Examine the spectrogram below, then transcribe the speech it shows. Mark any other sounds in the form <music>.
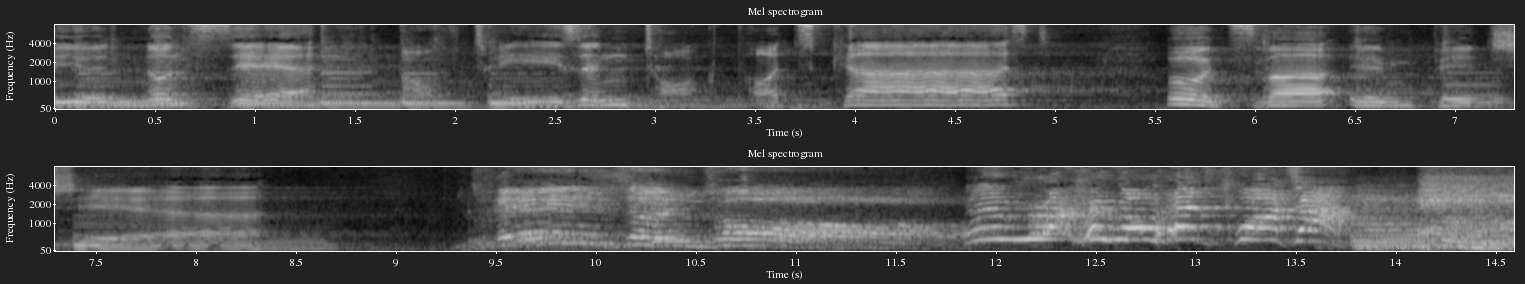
freuen uns sehr auf Tresen Talk Podcast. Und zwar im Pitcher. Tresen Talk! Im Rock'n'Roll Headquarter!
